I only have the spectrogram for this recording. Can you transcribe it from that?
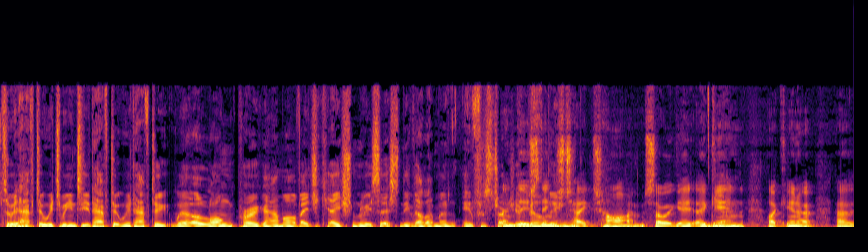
So we'd have to, which means you'd have to, we'd have to, well, a long program of education, research and development, infrastructure and these building. things take time. So again, again like you know, uh,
